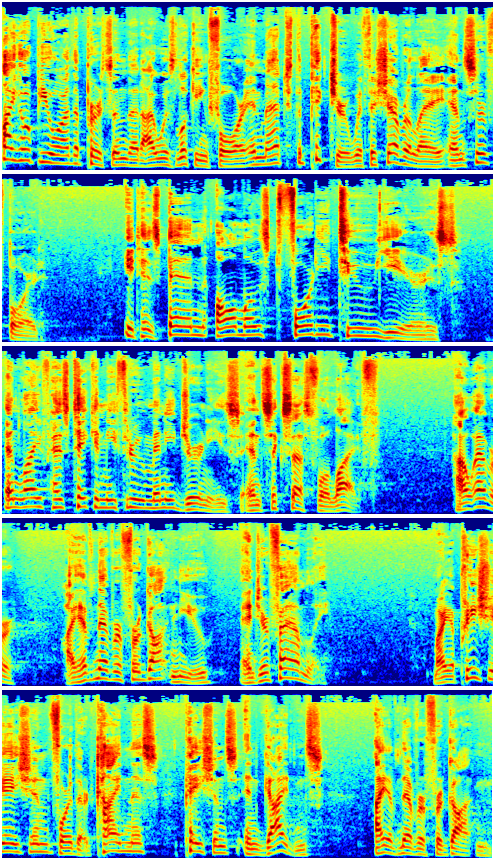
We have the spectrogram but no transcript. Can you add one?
I hope you are the person that I was looking for and match the picture with the Chevrolet and surfboard. It has been almost 42 years, and life has taken me through many journeys and successful life. However, I have never forgotten you and your family. My appreciation for their kindness, patience, and guidance I have never forgotten.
